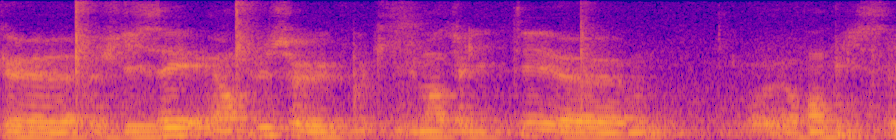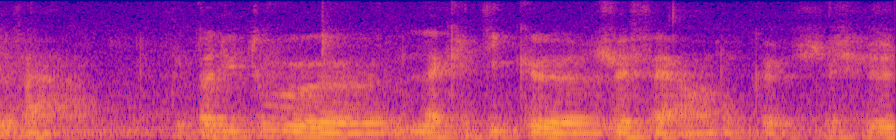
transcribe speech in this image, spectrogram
que je lisais, et en plus bouquin de mentalité remplissait, enfin, pas du tout euh, la critique que je vais faire. Hein, donc, euh,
